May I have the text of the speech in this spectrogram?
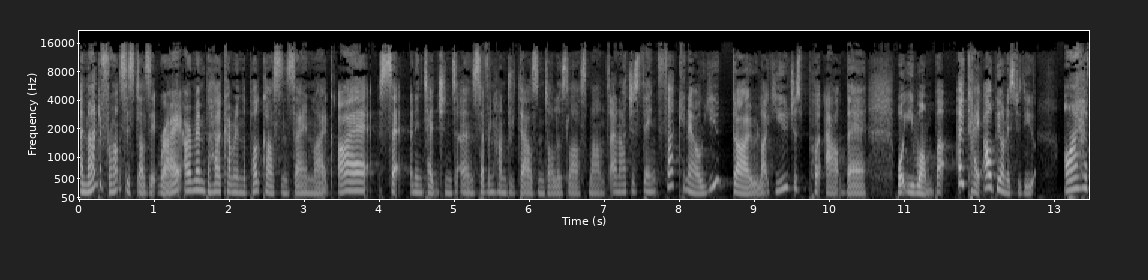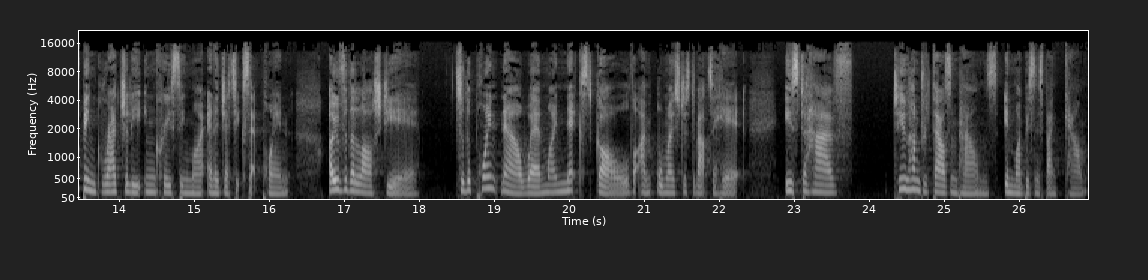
Amanda Frances does it, right? I remember her coming in the podcast and saying, like, I set an intention to earn $700,000 last month. And I just think, fucking hell, you go. Like, you just put out there what you want. But okay, I'll be honest with you. I have been gradually increasing my energetic set point over the last year to the point now where my next goal that I'm almost just about to hit is to have £200,000 in my business bank account.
